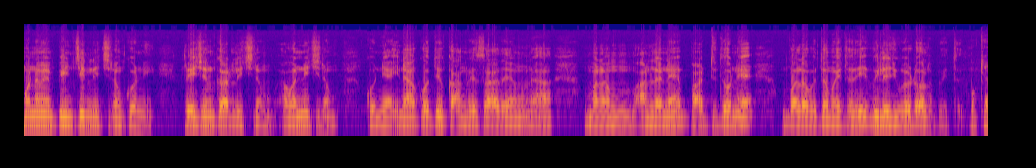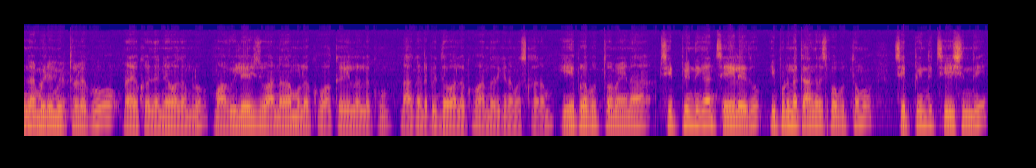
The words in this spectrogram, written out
మొన్న మేము పింఛన్లు ఇచ్చినాం కొన్ని రేషన్ కార్డులు ఇచ్చినాం అవన్నీ ఇచ్చినాం. కొన్ని అయినా కొద్ది కాంగ్రెస్ ఆదాయం మనం అందులోనే పార్టీతోనే బలోపేతం అవుతుంది విలేజ్ కూడా డెవలప్ అవుతుంది. ముఖ్యంగా మీడియా మిత్రులకు నా యొక్క ధన్యవాదములు. మా విలేజ్ అన్నదమ్ములకు అక్కయ్యలకు నాకంటే పెద్దవాళ్ళకు అందరికీ నమస్కారం. ఏ ప్రభుత్వమైనా చెప్పింది కానీ చేయలేదు. ఇప్పుడున్న కాంగ్రెస్ ప్రభుత్వం చెప్పింది చేసింది.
